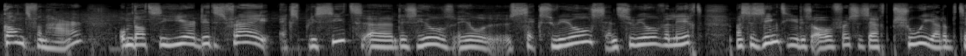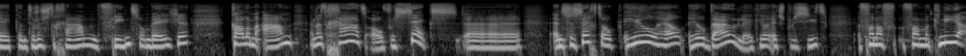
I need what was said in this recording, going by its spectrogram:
kant van haar omdat ze hier, dit is vrij expliciet, uh, dus heel, heel seksueel, sensueel wellicht. Maar ze zingt hier dus over. Ze zegt pshoei, ja, dat betekent rustig aan, vriend zo'n beetje. Kalm aan. En het gaat over seks. En ze zegt ook heel, heel, heel duidelijk, heel expliciet... vanaf, van mijn knieën,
